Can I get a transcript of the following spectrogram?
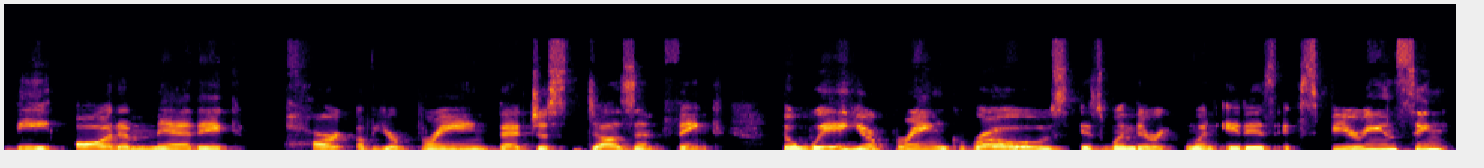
the automatic part of your brain that just doesn't think. The way your brain grows is when they're when it is experiencing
